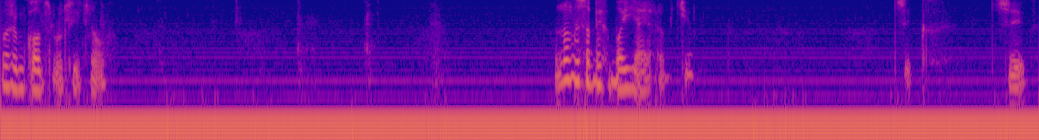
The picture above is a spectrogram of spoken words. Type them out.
Może bym kontrol kliknął. No wy sobie chyba jaja robicie. Cyk, cyk.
